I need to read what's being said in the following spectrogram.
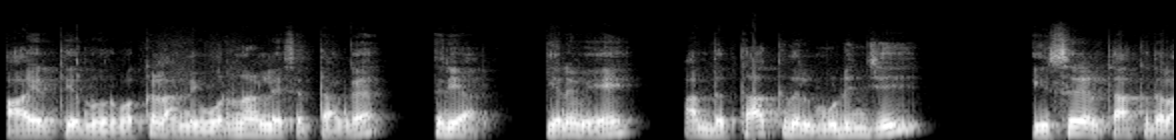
ஆயிரத்தி இருநூறு மக்கள் அன்னைக்கு ஒரு நாள்லேயே செத்தாங்க. சரியா? எனவே அந்த தாக்குதல் முடிஞ்சு இஸ்ரேல் தாக்குதல்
